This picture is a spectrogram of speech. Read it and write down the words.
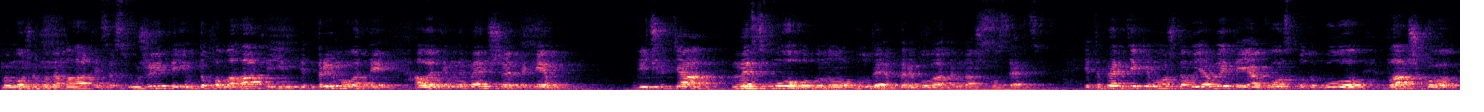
ми можемо намагатися служити їм, допомагати їм, підтримувати, але тим не менше таке відчуття не свого воно буде перебувати в нашому серці. І тепер тільки можна уявити, як Господу було важко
